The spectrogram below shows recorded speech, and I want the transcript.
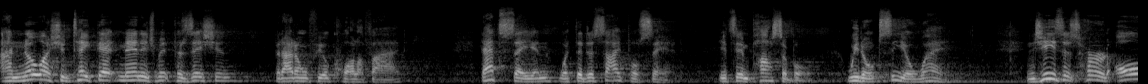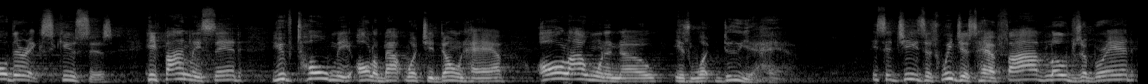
I know I should take that management position, but I don't feel qualified. That's saying what the disciples said. It's impossible. We don't see a way. And Jesus heard all their excuses. He finally said, You've told me all about what you don't have. All I want to know is what do you have? He said, Jesus, we just have five loaves of bread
